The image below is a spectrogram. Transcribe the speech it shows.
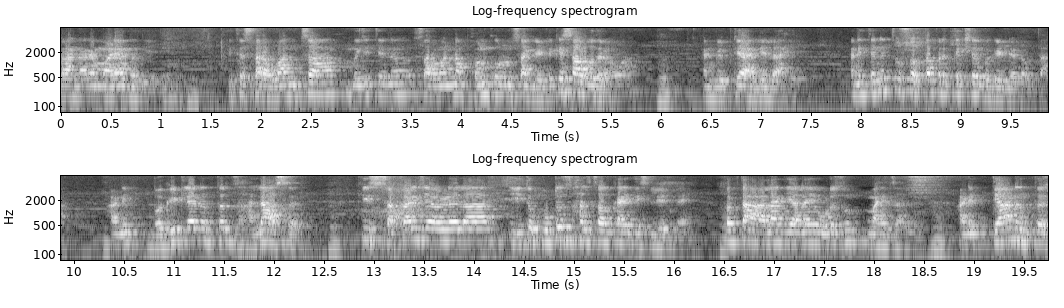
राहणाऱ्या माळ्यामध्ये तिथं सर्वांचा म्हणजे त्यानं सर्वांना फोन करून सांगितलं की सावध राहा. आणि बिबट्या आलेला आहे. आणि त्याने तो स्वतः प्रत्यक्ष बघितलेला होता. आणि बघितल्यानंतर झालं असं की सकाळच्या वेळेला इथं कुठंच हालचाल काय दिसलेली नाही. फक्त आला गेला एवढंच माहीत झालं. आणि त्यानंतर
